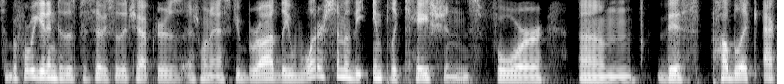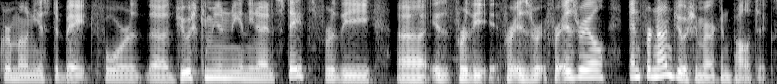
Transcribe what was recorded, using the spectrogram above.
So before we get into the specifics of the chapters, I just want to ask you broadly, what are some of the implications for um, this public acrimonious debate for the Jewish community in the United States, for the uh, is, for the for for Israel, and for non-Jewish American politics?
